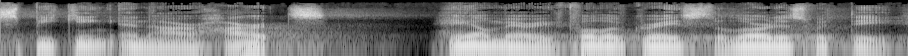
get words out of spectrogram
speaking in our hearts. Hail Mary, full of grace, the Lord is with thee.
